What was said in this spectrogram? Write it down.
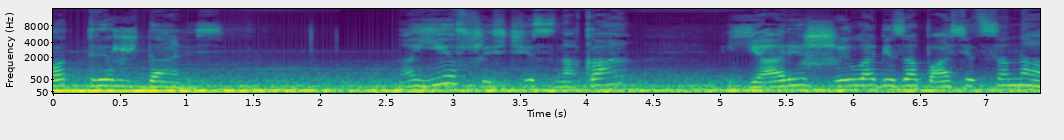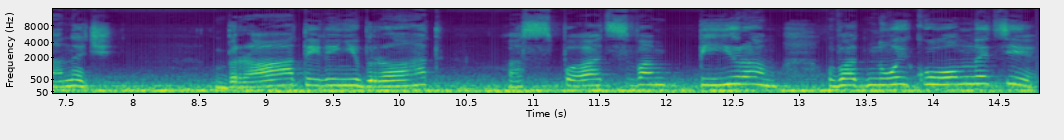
подтверждались. Наевшись чеснока, я решил обезопаситься на ночь. Брат или не брат, а спать с вампиром в одной комнате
